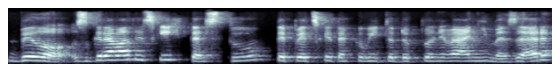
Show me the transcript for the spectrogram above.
bylo z gramatických testů, typicky takovýto doplňování mezer,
